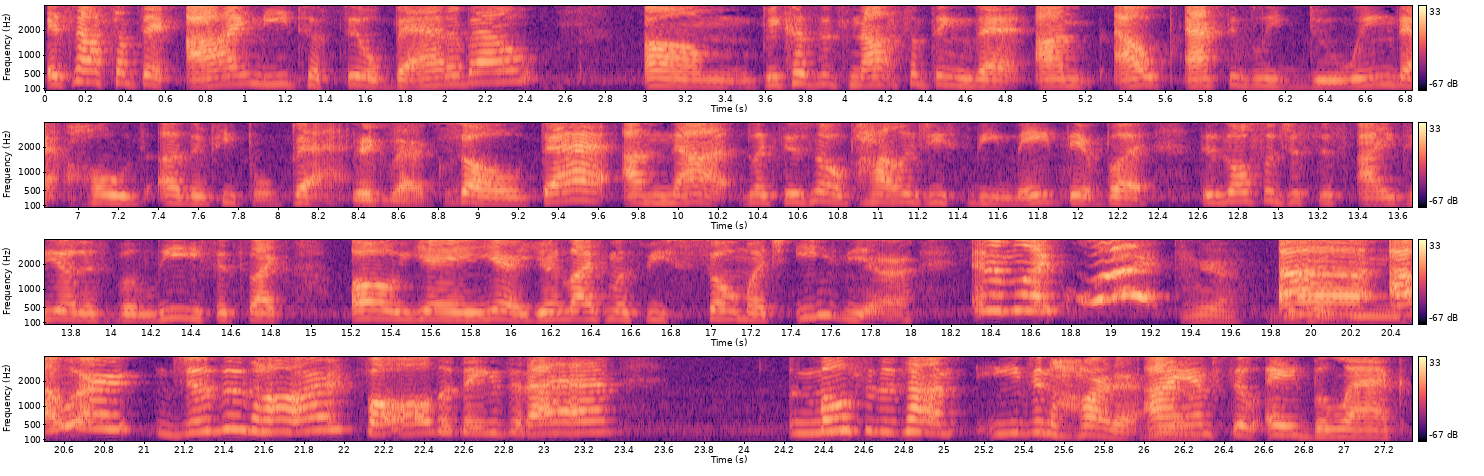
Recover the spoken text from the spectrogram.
it's not something I need to feel bad about. Um, because it's not something that I'm out actively doing that holds other people back. Exactly. So that I'm not like there's no apologies to be made there, but there's also just this idea, this belief. It's like, oh yeah, yeah, yeah, your life must be so much easier, and I'm like, what? Yeah. Uh, we- I work just as hard for all the things that I have. Most of the time, even harder. I am still a black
